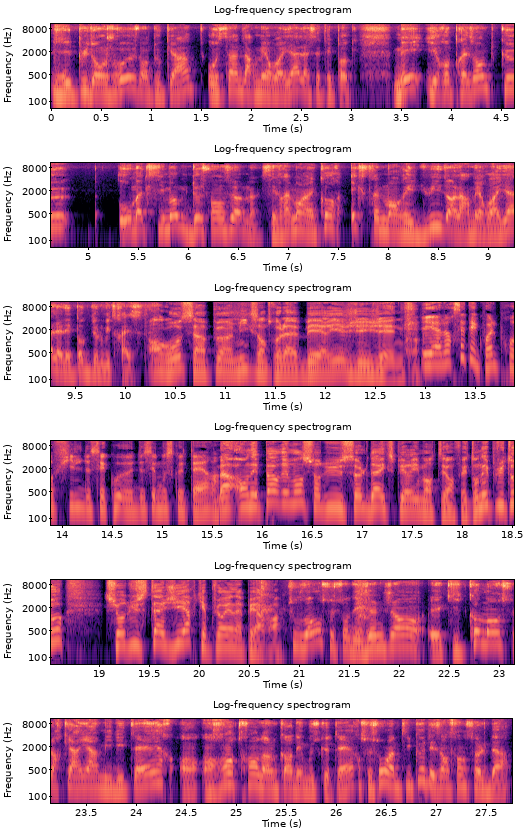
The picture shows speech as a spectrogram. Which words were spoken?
les plus dangereuses, en tout cas, au sein de l'armée royale à cette époque. Mais ils représentent que au maximum 200 hommes. C'est vraiment un corps extrêmement réduit dans l'armée royale à l'époque de Louis XIII. En gros, c'est un peu un mix entre la BRI et le GIGN. quoi. Et alors c'était quoi le profil de ces, cou- de ces mousquetaires? Bah, on n'est pas vraiment sur du soldat expérimenté en fait. On est plutôt sur du stagiaire qui a plus rien à perdre. Souvent, ce sont des jeunes gens euh, qui commencent leur carrière militaire en, en rentrant dans le corps des mousquetaires. Ce sont un petit peu des enfants soldats.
